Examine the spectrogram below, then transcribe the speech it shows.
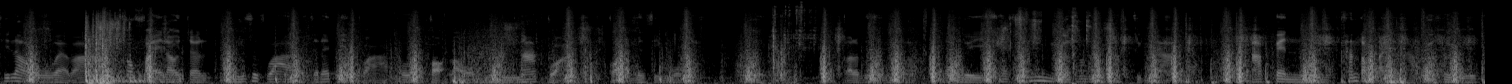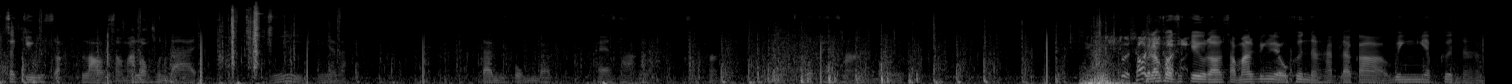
ที่เราแบบว่าเข้าไฟเราจะรู้สึกว่าเราจะได้เปรียบกว่าเพราะว่าเกาะเรามีมากกว่าเกาะเป็นสีม่วง เป็นขั้นต่อไปนะครับก็คือสกิลเราสามารถลองหุ่นได้ นี่เงี้ยนะแต่นี้ผมแบบแพ้ทางนะพูดแพ้ทางบอกเลยเวลากดสกิลเราสามารถวิ่งเร็วขึ้นนะครับ แล้วก็วิ่งเงียบขึ้นนะครับ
